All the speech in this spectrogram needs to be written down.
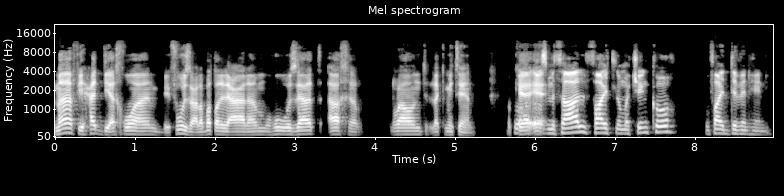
ما في حد يا إخوان بيفوز على بطل العالم وهو زات آخر round لكمتين. أوكي؟ مثال fight لوماتشينكو و fight ديفن هيني.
